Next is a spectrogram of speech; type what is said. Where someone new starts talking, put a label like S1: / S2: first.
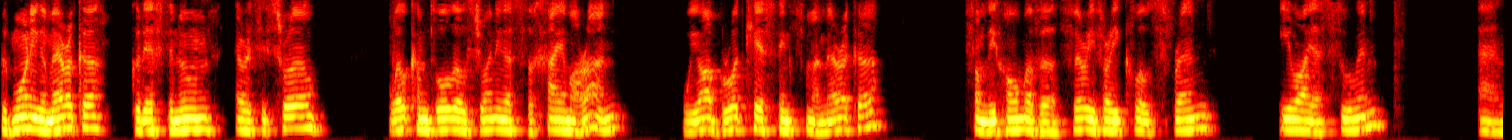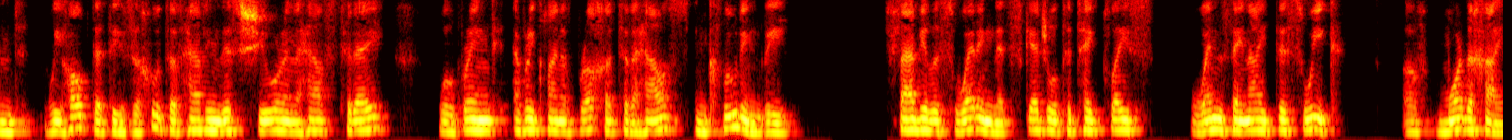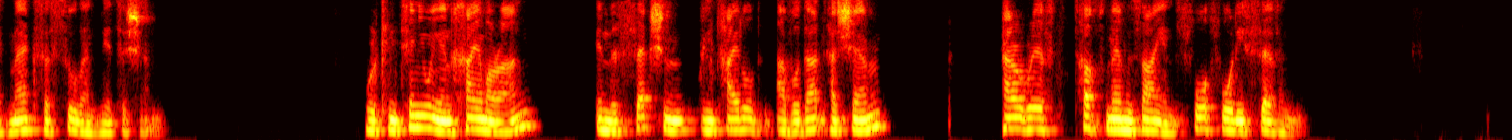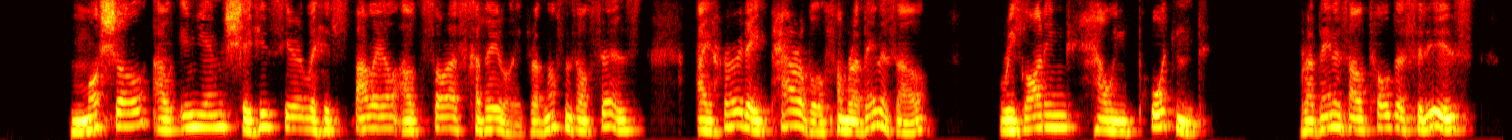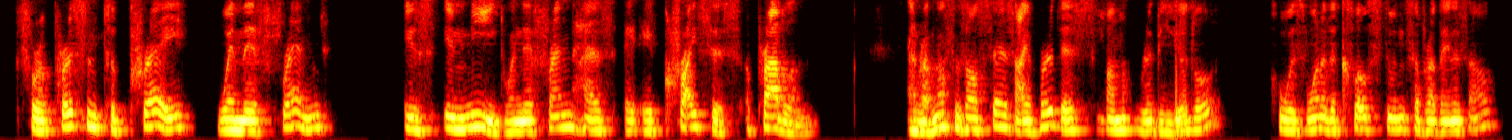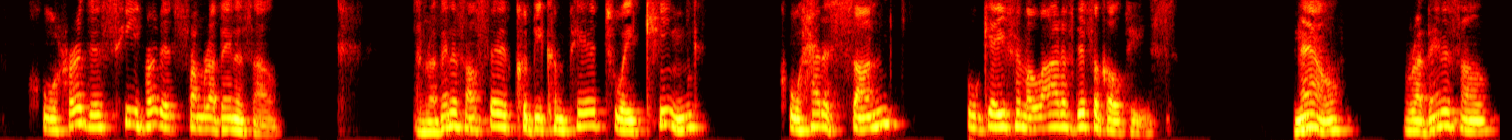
S1: Good morning, America. Good afternoon, Eretz Yisrael. Welcome to all those joining us for Chayei Moharan. We are broadcasting from America, from the home of a very, very close friend, Eli Asulin, and we hope that the zechut of having this shiur in the house today will bring every kind of bracha to the house, including the fabulous wedding that's scheduled to take place Wednesday night this week of Mordechai Max Asulin Mitzvah. We're continuing in Chayei Moharan in the section entitled Avodat Hashem, paragraph Tuf Mem Zayin, 447. Moshel al Inyan Shehizir lehispalel al Tzoras Chaveroi. Rav Zal says, I heard a parable from Rabbeinu Zal regarding how important Rabbeinu Zal told us it is for a person to pray when their friend is in need, when their friend has a, a crisis, a problem. And Rav Nosson Zal says, I heard this from Rabbi Yudel, who was one of the close students of Rabbeinu Zal, who heard this, he heard it from Rabbeinu Zal. And Rabbeinu Zal said it could be compared to a king who had a son who gave him a lot of difficulties. Now, Rabbeinu Zal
